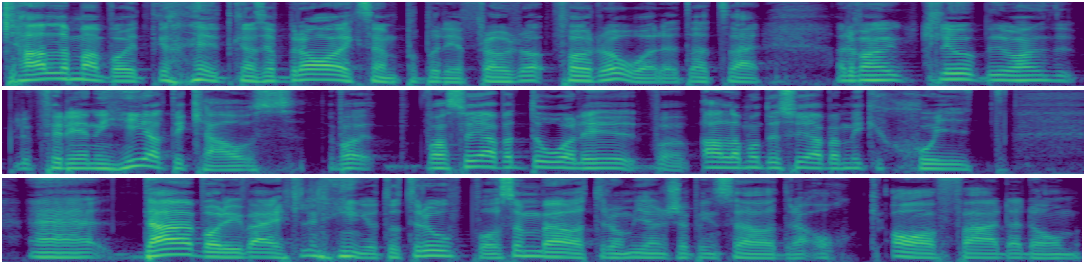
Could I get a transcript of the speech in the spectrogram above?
Kalmar var ett, ett ganska bra exempel på det förra, förra året. Att så här, det var en klubb, det var en förening helt i kaos. Det var, var så jävla dålig, alla mådde så jävla mycket skit. Eh, där var det ju verkligen inget att tro på. Så möter de Jönköping Södra och avfärdar dem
